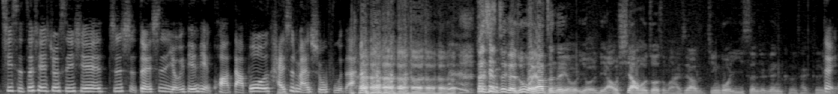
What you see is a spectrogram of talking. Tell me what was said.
其实这些就是一些知识，对，是有一点点夸大，不过还是蛮舒服的。但是这个如果要真的有 有疗效或做什么，还是要经过医生的认可才可以。对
